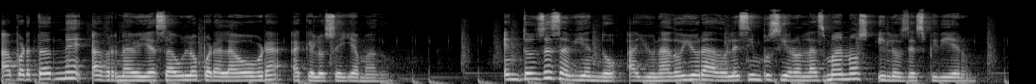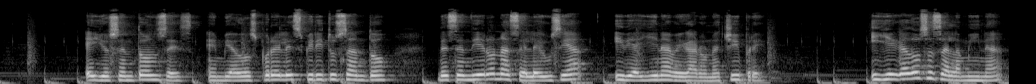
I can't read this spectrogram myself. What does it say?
Apartadme a Bernabé y a Saulo para la obra a que los he llamado. Entonces, habiendo ayunado y orado, les impusieron las manos y los despidieron. Ellos entonces, enviados por el Espíritu Santo, descendieron a Seleucia y de allí navegaron a Chipre. Y llegados a Salamina,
